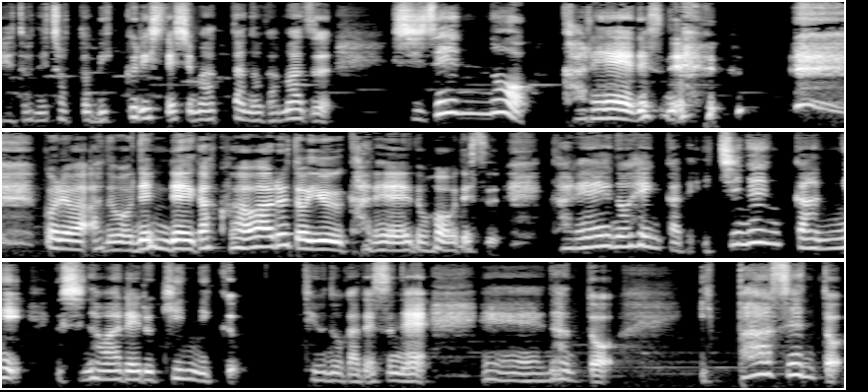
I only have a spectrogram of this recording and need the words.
えっ、ー、とね、ちょっとびっくりしてしまったのが、まず、自然の加齢ですね。これはあの年齢が加わるという加齢の方です。加齢の変化で1年間に失われる筋肉。っていうのがですね、えー、なんと1%、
